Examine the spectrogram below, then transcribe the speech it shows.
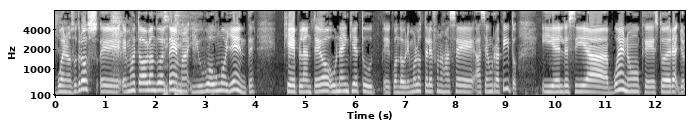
Bueno, nosotros eh, hemos estado hablando del tema y hubo un oyente que planteó una inquietud eh, cuando abrimos los teléfonos hace, hace un ratito. Y él decía, bueno, que esto era. Yo,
